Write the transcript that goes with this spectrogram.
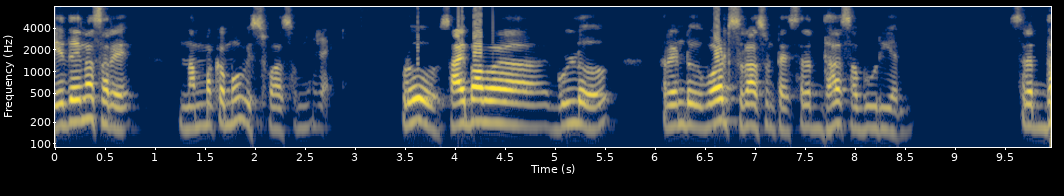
ఏదైనా సరే నమ్మకము విశ్వాసము ఇప్పుడు సాయిబాబా గుళ్ళో రెండు వర్డ్స్ రాసుంటాయి. శ్రద్ధ సబూరి అని. శ్రద్ధ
